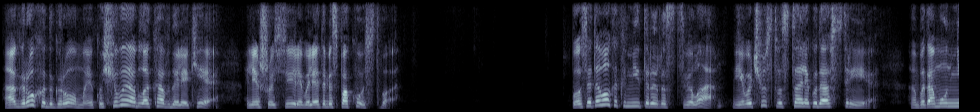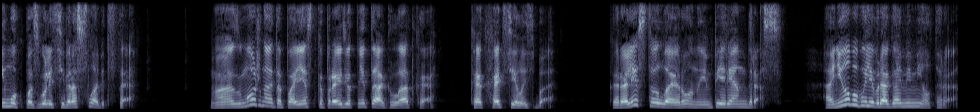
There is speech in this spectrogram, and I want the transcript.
А грохот грома и кучевые облака вдалеке лишь усиливали это беспокойство — После того, как Митра расцвела, его чувства стали куда острее, а потому он не мог позволить себе расслабиться. Возможно, эта поездка пройдет не так гладко, как хотелось бы. Королевство Лайрон и Империя Андрас. Они оба были врагами Мелтора.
